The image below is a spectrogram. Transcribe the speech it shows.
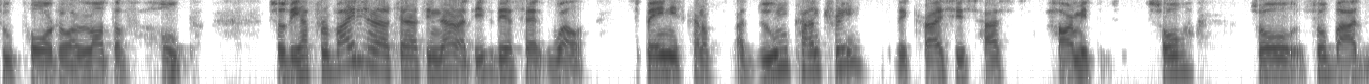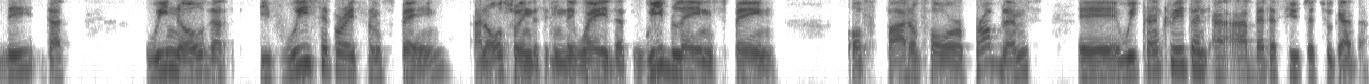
support or a lot of hope. So they have provided an alternative narrative. They have said, well, Spain is kind of a doomed country. The crisis has harmed it so so so badly that we know that if we separate from Spain, and also in the, in the way that we blame Spain of part of our problems, uh, we can create an, a better future together.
